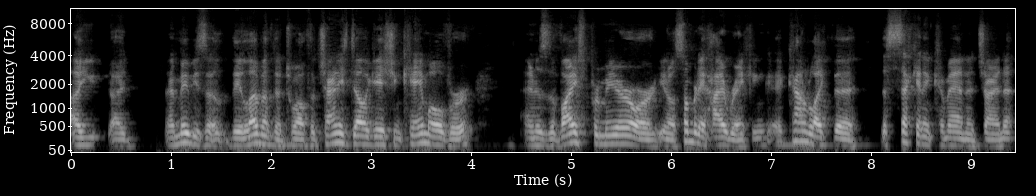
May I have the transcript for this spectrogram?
I, I, maybe it's the eleventh and twelfth, the Chinese delegation came over, and as the vice premier or you know somebody high ranking, kind of like the the second in command in China,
